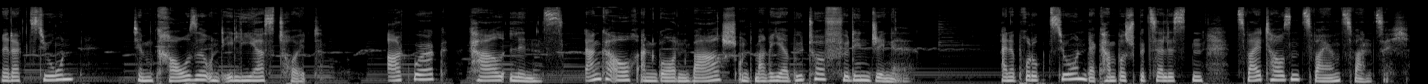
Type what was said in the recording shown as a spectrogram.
Redaktion Tim Krause und Elias Teut. Artwork Karl Linz. Danke auch an Gordon Barsch und Maria Büthoff für den Jingle. Eine Produktion der Campus-Spezialisten 2022.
